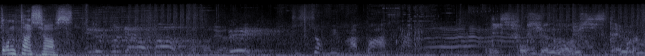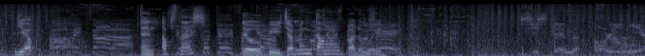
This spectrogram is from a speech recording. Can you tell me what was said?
Don't touch us. Dysfonctionnement du système. Yep. And upstairs, they will be jumping down, by the way. Système en ligne.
